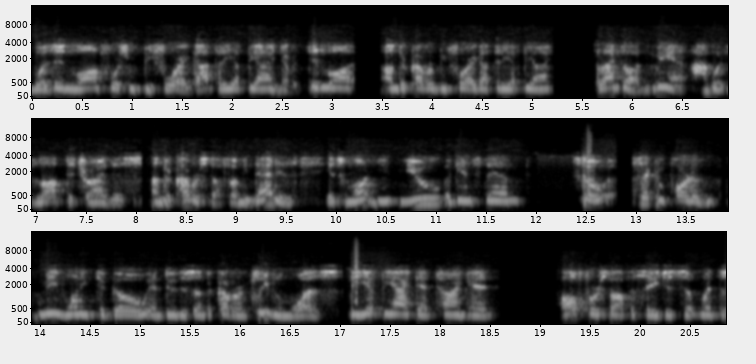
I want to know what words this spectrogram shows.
was in law enforcement before I got to the FBI. I never did law undercover before I got to the FBI. But I thought, man, I would love to try this undercover stuff. I mean, that is, it's one you, you against them. So, second part of me wanting to go and do this undercover in Cleveland was the FBI at that time had all first office agents that went to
